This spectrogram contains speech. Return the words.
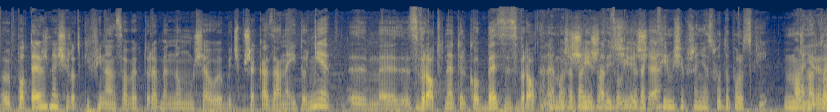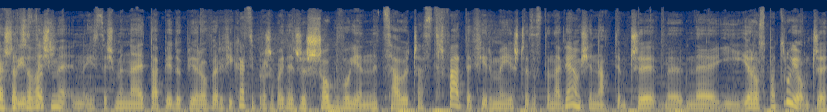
e, potężne środki finansowe, które będą musiały być przekazane i to nie e, zwrotne, tylko bezzwrotne, Ale bo może Pani powiedzieć, szacuje się... firm się przeniosło do Polski? Panie Można to redaktor, oszacować? Jesteśmy, jesteśmy na etapie dopiero weryfikacji. Proszę pamiętać, że szok wojenny cały czas trwa. Te firmy jeszcze zastanawiają się nad tym, czy y, y, i rozpatrują, czy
